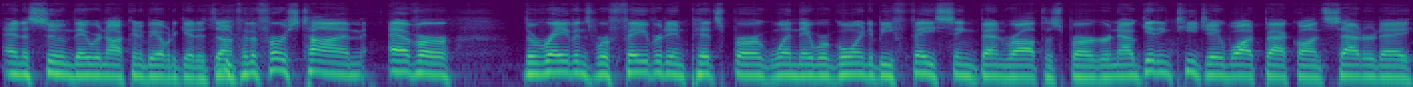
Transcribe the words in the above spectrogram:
and assumed they were not going to be able to get it done. For the first time ever, the Ravens were favored in Pittsburgh when they were going to be facing Ben Roethlisberger. Now, getting TJ Watt back on Saturday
